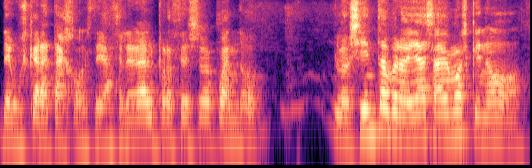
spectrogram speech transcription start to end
de buscar atajos, de acelerar el proceso cuando lo siento, pero ya sabemos que no,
